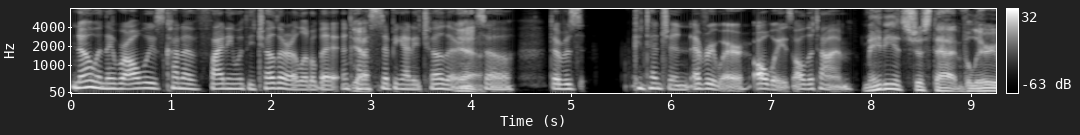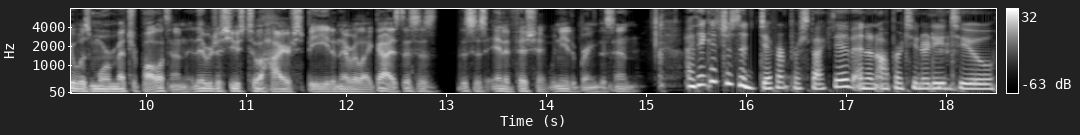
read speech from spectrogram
No, and they were always kind of fighting with each other a little bit and kind Yeah. of snipping at each other. Yeah. And so there was contention everywhere, always, all the time. Maybe it's just that Valyria was more metropolitan. They were just used to a higher speed, and they were like, "Guys, this is this is inefficient. We need to bring this in." I think it's just a different perspective and an opportunity mm-hmm. to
